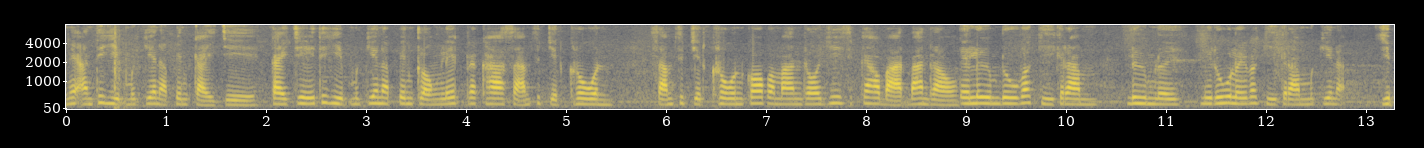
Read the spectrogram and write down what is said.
เนี่ยอันที่หยิบเมื่อกี้น่ะเป็นไก่เจ ไก่เจที่หยิบเมื่อกี้น่ะเป็นกล่องเล็กราคา 37 โครน 37 โครนก็ประมาณ 129 บาทบ้านเรา แต่ลืมดูว่ากี่กรัม ลืมเลย ไม่รู้เลยว่ากี่กรัมเมื่อกี้น่ะ หยิบ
